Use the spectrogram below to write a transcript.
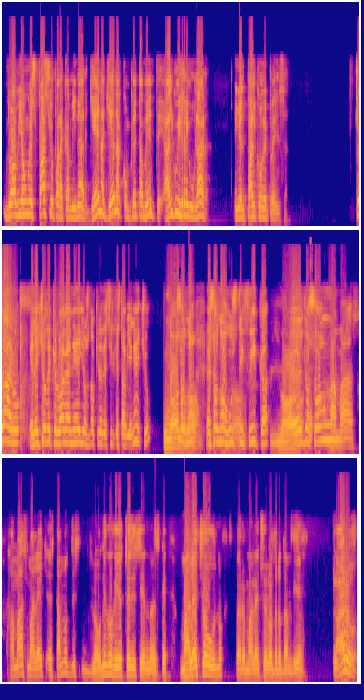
No había un espacio para caminar. Llena, llena completamente. Algo irregular en el palco de prensa. Claro, el hecho de que lo hagan ellos no quiere decir que está bien hecho. No, eso no, eso no justifica. No, ellos son jamás, jamás mal hecho. Estamos, lo único que yo estoy diciendo es que mal hecho uno, pero mal hecho el otro también. Claro,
